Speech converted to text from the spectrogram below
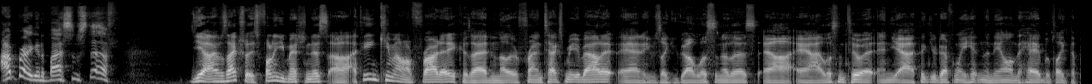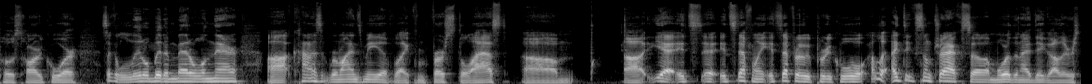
I'm probably gonna buy some stuff. Yeah, I was actually. It's funny you mentioned this. Uh, I think it came out on Friday because I had another friend text me about it, and he was like, "You gotta listen to this." Uh, and I listened to it, and yeah, I think you're definitely hitting the nail on the head with like the post-hardcore. It's like a little bit of metal in there. Uh, kind of reminds me of like from first to last. Um, uh, yeah, it's it's definitely it's definitely pretty cool. I, I dig some tracks uh, more than I dig others.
